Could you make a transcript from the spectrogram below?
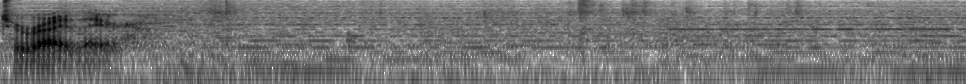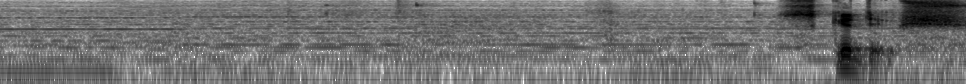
to right there. Skadoosh.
